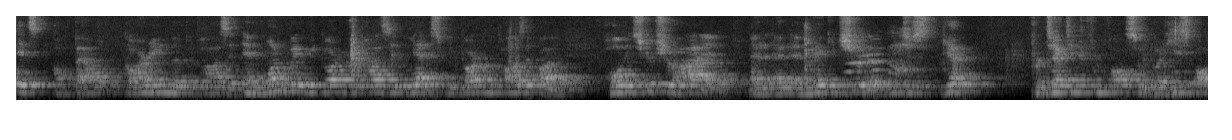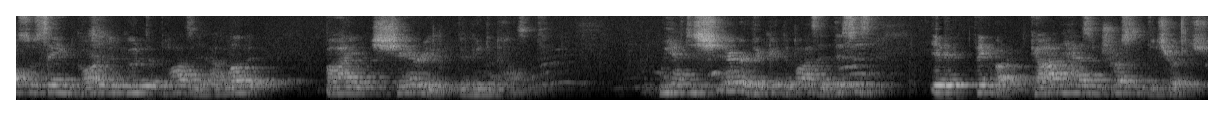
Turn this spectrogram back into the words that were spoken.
it's about guarding the deposit. And one way we guard the deposit, yes, we guard the deposit by holding Scripture high and, and, and making sure that we just, yeah, protecting it from falsehood. But he's also saying guard the good deposit. I love it. By sharing the good deposit. We have to share the good deposit. This is, if think about it, God has entrusted the church.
